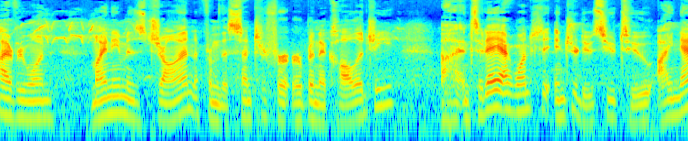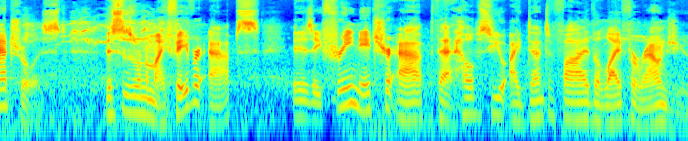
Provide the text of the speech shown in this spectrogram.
Hi everyone, my name is John from the Center for Urban Ecology, uh, and today I wanted to introduce you to iNaturalist. This is one of my favorite apps. It is a free nature app that helps you identify the life around you.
